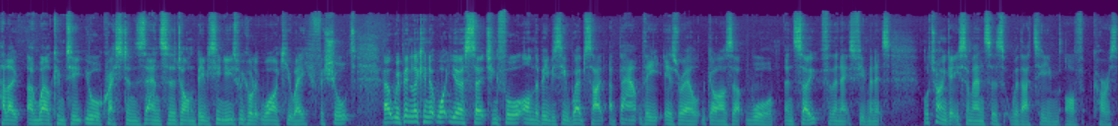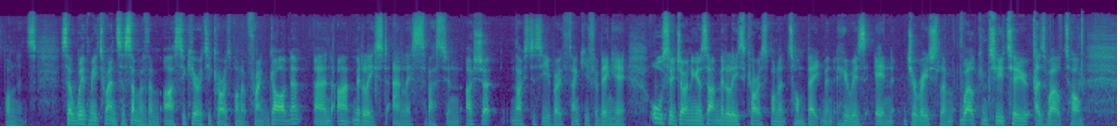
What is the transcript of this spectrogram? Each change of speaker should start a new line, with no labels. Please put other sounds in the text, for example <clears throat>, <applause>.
Hello and welcome to Your Questions Answered on BBC News. We call it YQA for short. Uh, we've been looking at what you're searching for on the BBC website about the Israel Gaza war. And so, for the next few minutes, we'll try and get you some answers with our team of correspondents. So, with me to answer some of them are security correspondent Frank Gardner and our Middle East analyst Sebastian Usher. Nice to see you both. Thank you for being here. Also joining us, our Middle East correspondent Tom Bateman, who is in Jerusalem. Welcome to you too, as well, Tom.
